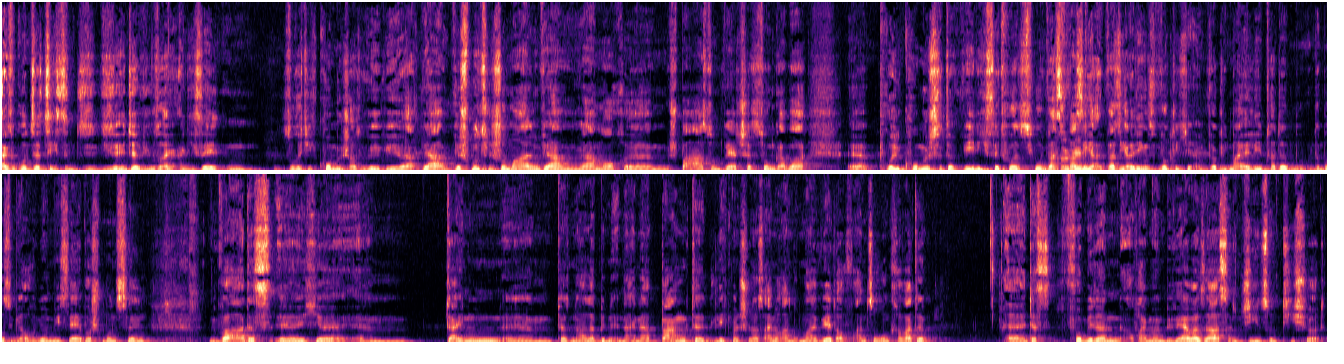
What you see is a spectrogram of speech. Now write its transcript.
also grundsätzlich sind diese Interviews eigentlich selten so richtig komisch. Also wir, wir, wir, wir schmunzeln schon mal und wir haben, wir haben auch ähm, Spaß und Wertschätzung, aber äh, brüllkomisch sind da wenig Situationen. Was, okay. was, ich, was ich allerdings wirklich, wirklich mal erlebt hatte, und da muss ich mir auch über mich selber schmunzeln, war, dass äh, hier ähm, nun ähm, Personaler bin in einer Bank, da legt man schon das eine oder andere Mal Wert auf Anzug und Krawatte, äh, dass vor mir dann auf einmal ein Bewerber saß in Jeans und T-Shirt.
